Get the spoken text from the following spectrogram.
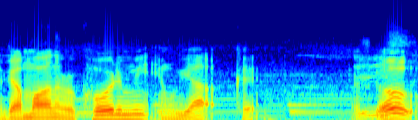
I got Marlon recording me, and we out, okay? Let's Peace. go.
